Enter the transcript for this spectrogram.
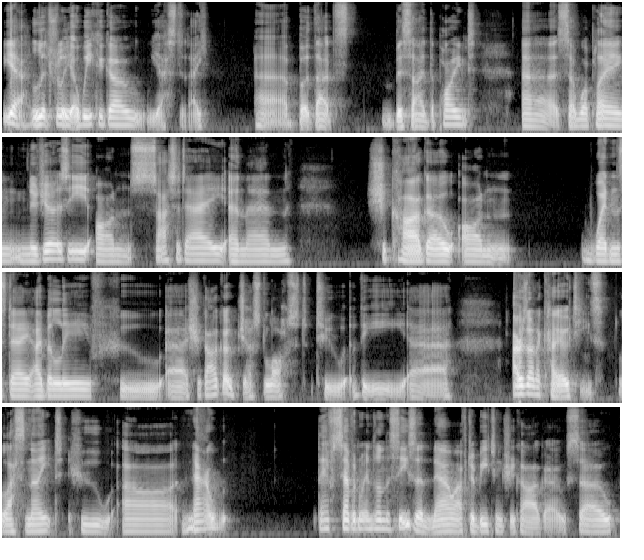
yeah, literally a week ago yesterday. Uh, but that's beside the point. Uh, so we're playing New Jersey on Saturday and then Chicago on Wednesday, I believe. Who uh, Chicago just lost to the uh, Arizona Coyotes last night, who are now they have seven wins on the season now after beating Chicago. So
